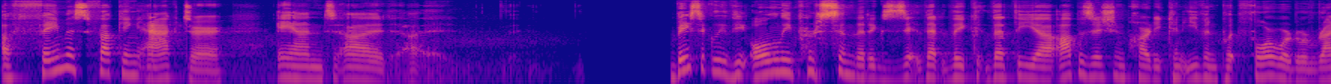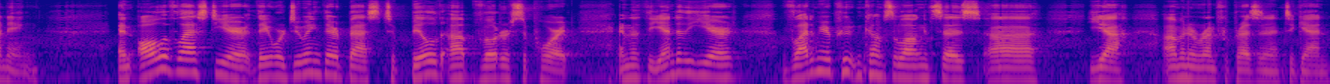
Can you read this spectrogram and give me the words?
a famous fucking actor, and uh, uh, basically the only person that exi- that they that the uh, opposition party can even put forward were running. And all of last year, they were doing their best to build up voter support. And at the end of the year, Vladimir Putin comes along and says, uh, yeah, I'm going to run for president again.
